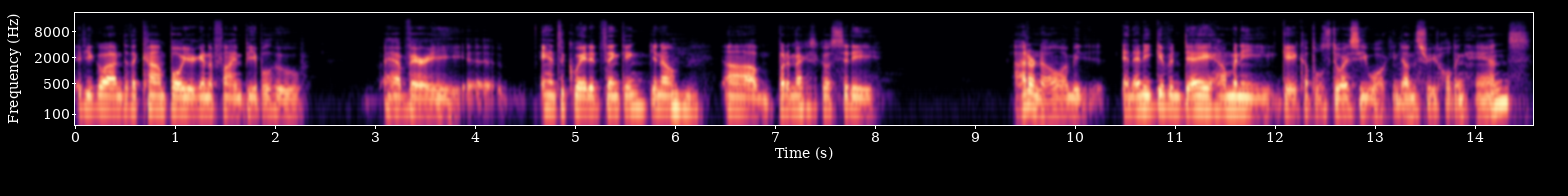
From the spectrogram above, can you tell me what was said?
If you go out into the campo, you're going to find people who have very uh, antiquated thinking, you know. Mm-hmm. Um, but in Mexico City, I don't know. I mean, in any given day, how many gay couples do I see walking down the street holding hands?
